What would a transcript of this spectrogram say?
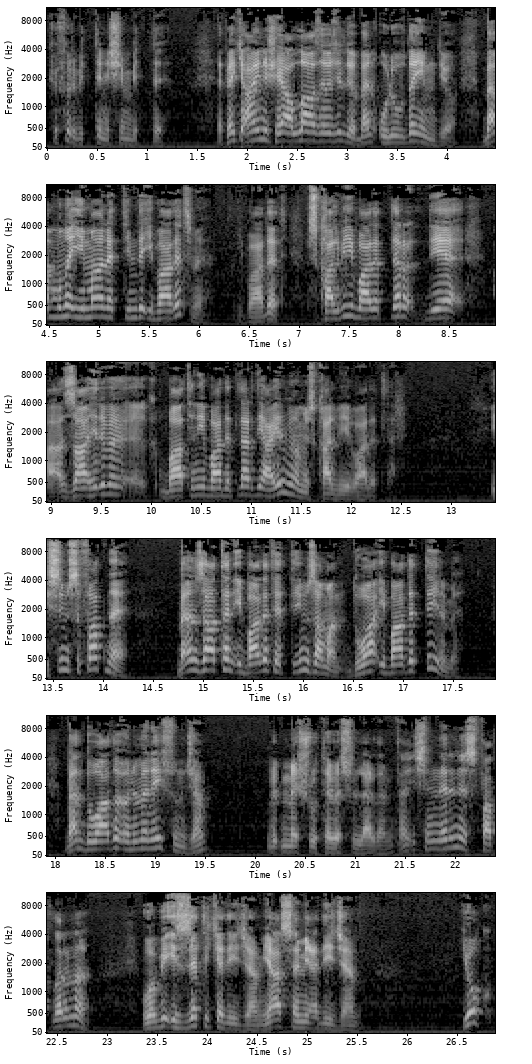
Küfür bittin, işin bitti. E peki aynı şey Allah Azze ve Celle diyor. Ben uluvdayım diyor. Ben buna iman ettiğimde ibadet mi? İbadet. Biz kalbi ibadetler diye zahiri ve batini ibadetler diye ayırmıyor muyuz kalbi ibadetler? İsim sıfat ne? Ben zaten ibadet ettiğim zaman dua ibadet değil mi? Ben duada önüme neyi sunacağım? Meşru tevessüllerden bir tane. İsimlerini, sıfatlarını. Ve bir izzetike diyeceğim. Ya semi' diyeceğim. Yok.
